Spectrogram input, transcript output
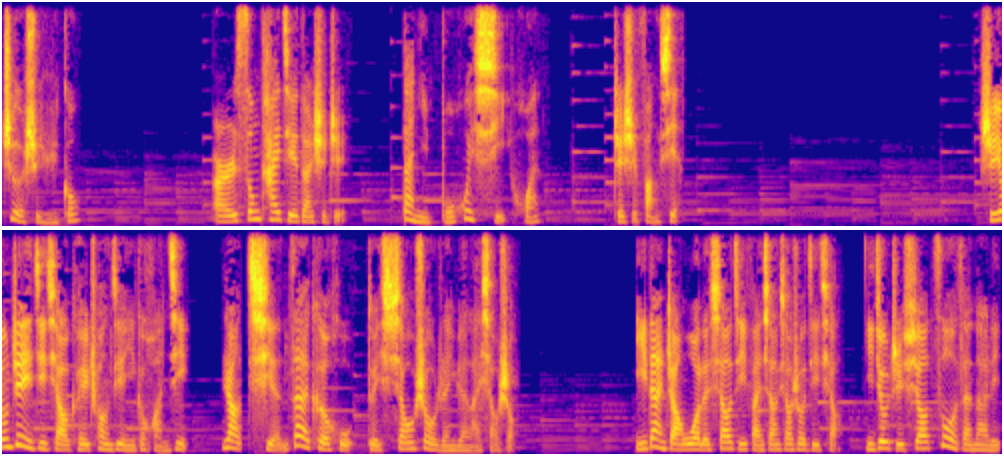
这是鱼钩；而松开阶段是指，但你不会喜欢，这是放线。使用这一技巧可以创建一个环境，让潜在客户对销售人员来销售。一旦掌握了消极反向销售技巧，你就只需要坐在那里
